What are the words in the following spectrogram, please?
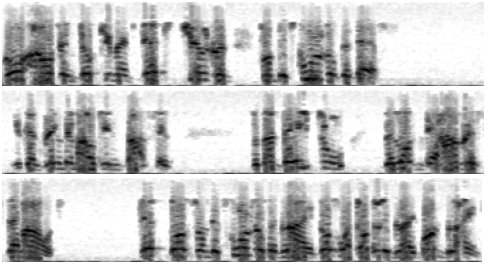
Go out and document, get children from the schools of the deaf. You can bring them out in buses so that they too, the Lord may harvest them out. Get those from the schools of the blind, those who are totally blind, born blind.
